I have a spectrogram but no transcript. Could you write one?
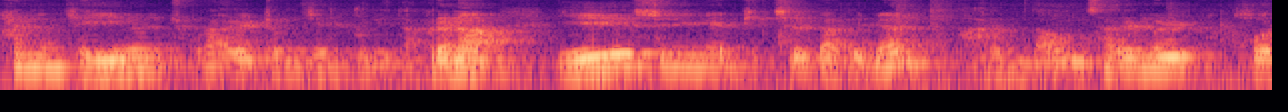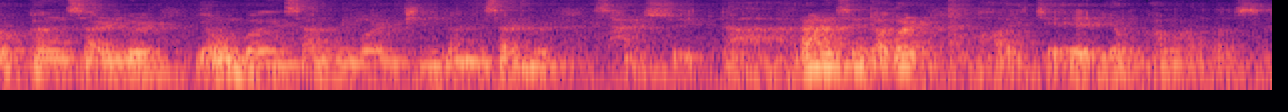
한 개인은 초라할 존재일 뿐이다. 그러나 예수님의 빛을 받으면 아름다운 삶을, 거룩한 삶을, 영광의 삶을, 빛나는 삶을 살 수 있다라는 생각을 아, 이제 영감을 얻었어요.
